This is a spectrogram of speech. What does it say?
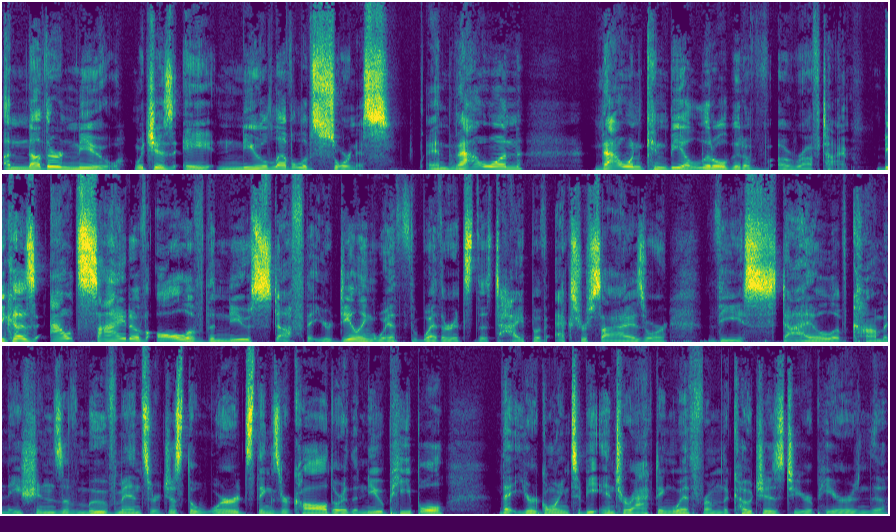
another new, which is a new level of soreness. And that one that one can be a little bit of a rough time because outside of all of the new stuff that you're dealing with, whether it's the type of exercise or the style of combinations of movements or just the words things are called or the new people that you're going to be interacting with from the coaches to your peers and the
